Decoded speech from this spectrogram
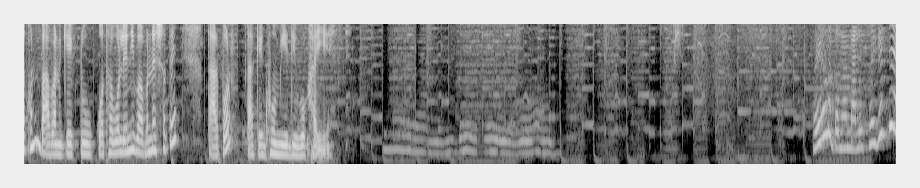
এখন বাবানকে একটু কথা বলে নিই বাবানের সাথে। তারপর তাকে ঘুমিয়ে দিব খাইয়ে। হয়ে গেল? তোমার মালিশ হয়ে গেছে?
